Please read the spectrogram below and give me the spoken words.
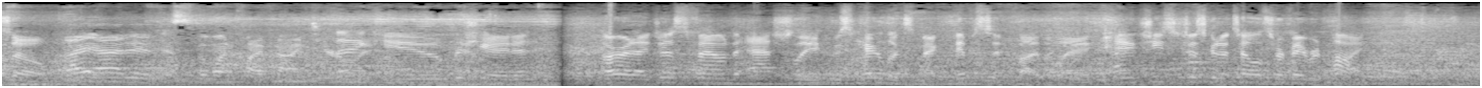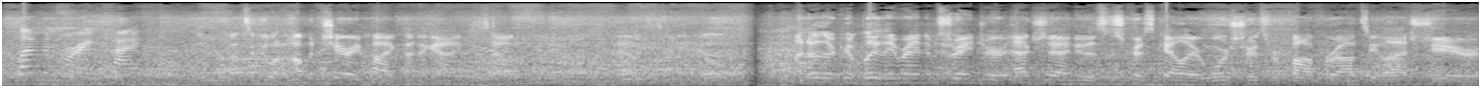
so I added the 159 to your thank list. you. Appreciate it. All right, I just found Ashley, whose hair looks magnificent, by the way, and she's just going to tell us her favorite pie. Lemon meringue pie. That's a good one. I'm a cherry pie kind of guy, so. yeah. Another completely random stranger. Actually, I knew this is Chris Keller. Wore shirts for paparazzi last year,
